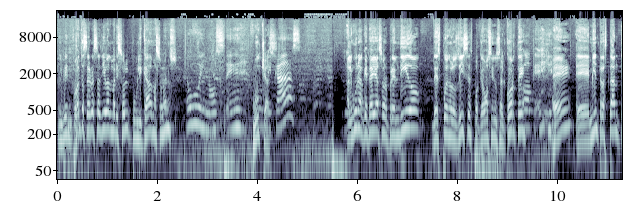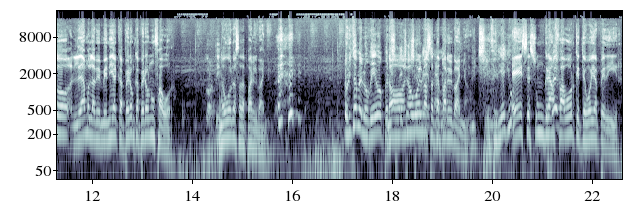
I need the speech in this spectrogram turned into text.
Muy bien. ¿Cuántas cervezas llevas, Marisol, publicadas más o menos? Uy, no sé. Muchas. ¿Publicadas? ¿Alguna que te haya sorprendido? Después nos los dices porque vamos a irnos al corte. ¿Eh? Eh, mientras tanto, le damos la bienvenida al Caperón. Caperón, un favor. Cortito. No vuelvas a tapar el baño. Ahorita me lo veo, pero No, no vuelvas cerveza, a tapar no. el baño. Sí, ¿Sería yo? Ese es un gran Bueno. favor que te voy a pedir.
